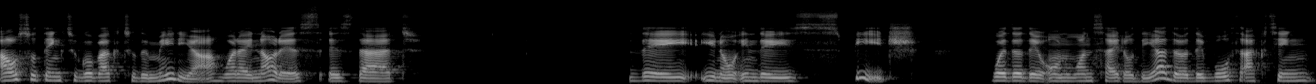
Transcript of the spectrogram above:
I also think to go back to the media, what I notice is that they, you know, in their speech, whether they're on one side or the other, they're both acting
